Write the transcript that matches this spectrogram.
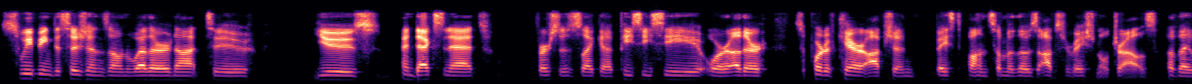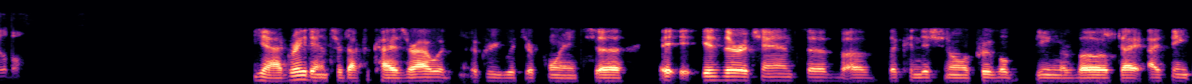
sweeping decisions on whether or not to use andexanet versus like a PCC or other supportive care option based upon some of those observational trials available. Yeah, great answer, Dr. Kaiser. I would agree with your points. Uh, is there a chance of, of the conditional approval being revoked? I, I think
